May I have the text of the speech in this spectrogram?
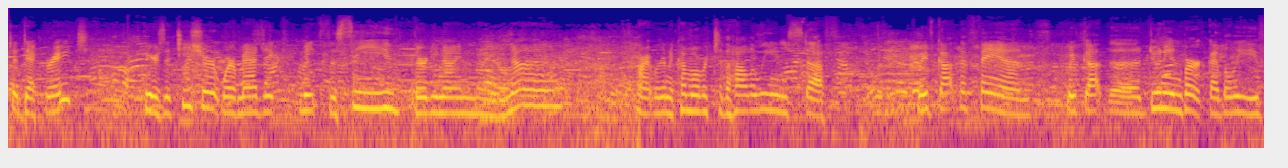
to decorate. Here's a t-shirt where magic meets the sea. $39.99. All right, we're to come over to the Halloween stuff. We've got the fan. We've got the Dooney and Bourke, I believe.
